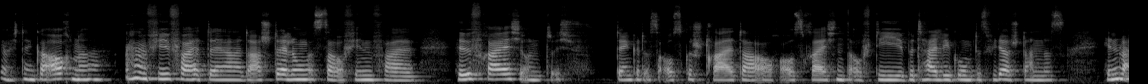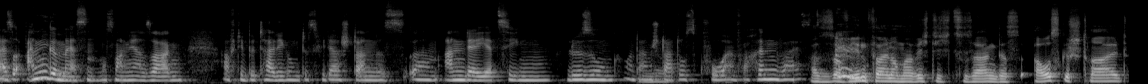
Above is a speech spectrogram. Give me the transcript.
Ja, ich denke auch, eine Vielfalt der Darstellung ist da auf jeden Fall hilfreich und ich denke, dass ausgestrahlt da auch ausreichend auf die Beteiligung des Widerstandes hinweist, also angemessen, muss man ja sagen, auf die Beteiligung des Widerstandes ähm, an der jetzigen Lösung und am ja. Status quo einfach hinweist. Also es ist auf jeden Fall nochmal wichtig zu sagen, dass ausgestrahlt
